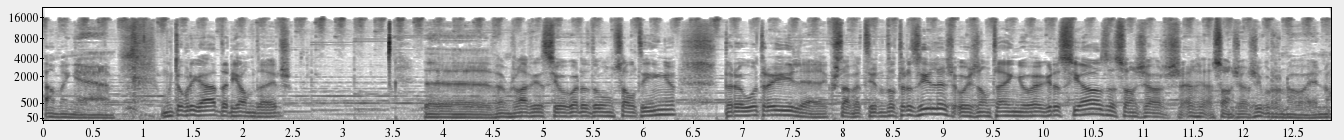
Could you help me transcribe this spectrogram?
amanhã. Muito obrigado, Ariel Medeiros. Uh, vamos lá ver se eu agora dou um saltinho para outra ilha. Gostava de ter de outras ilhas. Hoje não tenho a Graciosa, São Jorge, a São Jorge e Brno, é, não?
